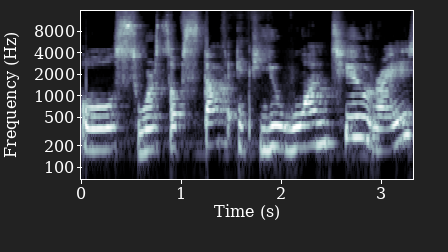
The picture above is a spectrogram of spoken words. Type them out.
all sorts of stuff if you want to, right?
